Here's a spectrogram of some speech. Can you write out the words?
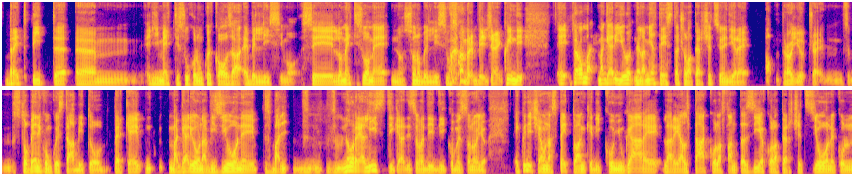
Brad Pitt um, e gli metti su qualunque cosa è bellissimo, se lo metti su a me non sono bellissimo cioè, quindi, eh, però ma- magari io nella mia testa ho la percezione di dire No, però io cioè, sto bene con quest'abito perché magari ho una visione sbagli- non realistica insomma, di, di, come sono io. E quindi c'è un aspetto anche di coniugare la realtà con la fantasia, con la percezione, con,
